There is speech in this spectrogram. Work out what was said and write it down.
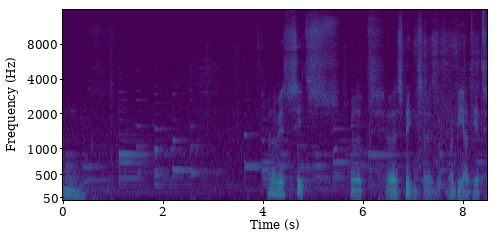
hmm. Wonder where's the seats. Will it uh, speaking, so it won't be out yet.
